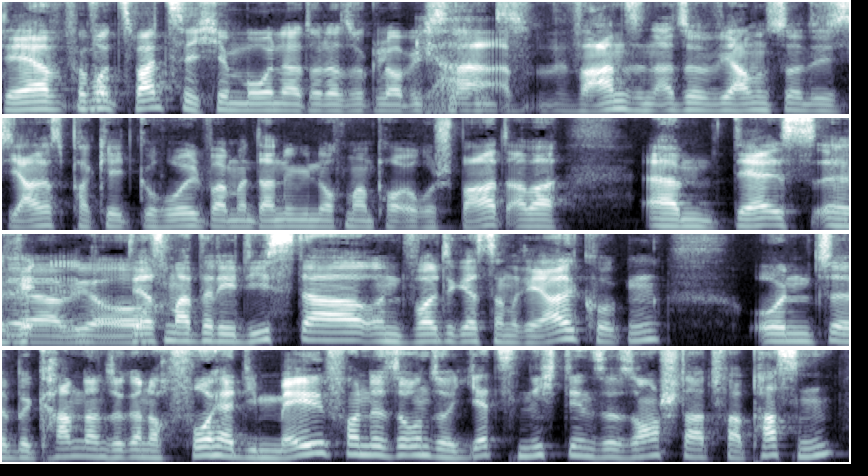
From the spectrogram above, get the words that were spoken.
der 25 im Monat oder so, glaube ich, ja, sind's. Wahnsinn. Also wir haben uns so dieses Jahrespaket geholt, weil man dann irgendwie noch mal ein paar Euro spart. Aber ähm, der ist äh, Ja, der ist Madridista und wollte gestern Real gucken und äh, bekam dann sogar noch vorher die Mail von der Sohn, so jetzt nicht den Saisonstart verpassen.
